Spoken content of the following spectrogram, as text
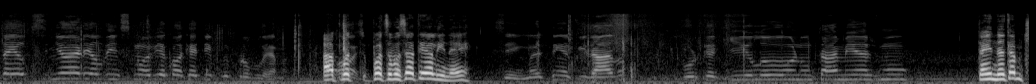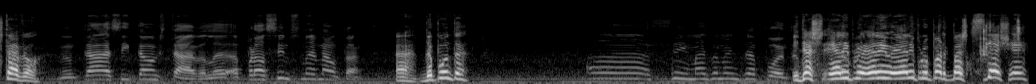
Perguntei ao senhor, ele disse que não havia qualquer tipo de problema. Ah, pode, pode avançar até ali, não é? Sim, mas tenha cuidado, porque aquilo não está mesmo... Tem, não está muito estável. Não está assim tão estável. Aproxime-se, mas não tanto. Ah, da ponta? Ah, sim, mais ou menos da ponta. E desce, é ali, para- é ali, é ali para a parte de baixo que se desce, é?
